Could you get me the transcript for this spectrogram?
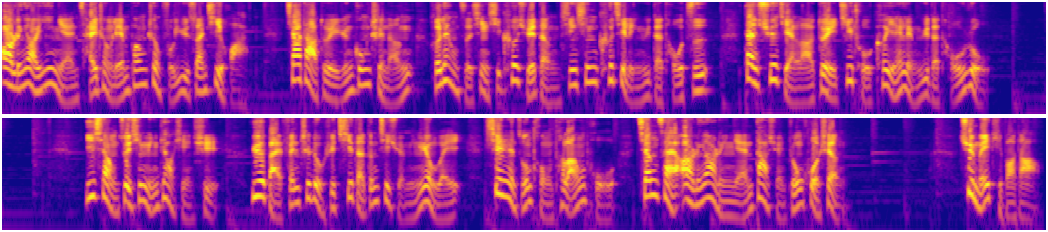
2021年财政联邦政府预算计划，加大对人工智能和量子信息科学等新兴科技领域的投资，但削减了对基础科研领域的投入。一项最新民调显示，约百分之六十七的登记选民认为现任总统特朗普将在2020年大选中获胜。据媒体报道。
